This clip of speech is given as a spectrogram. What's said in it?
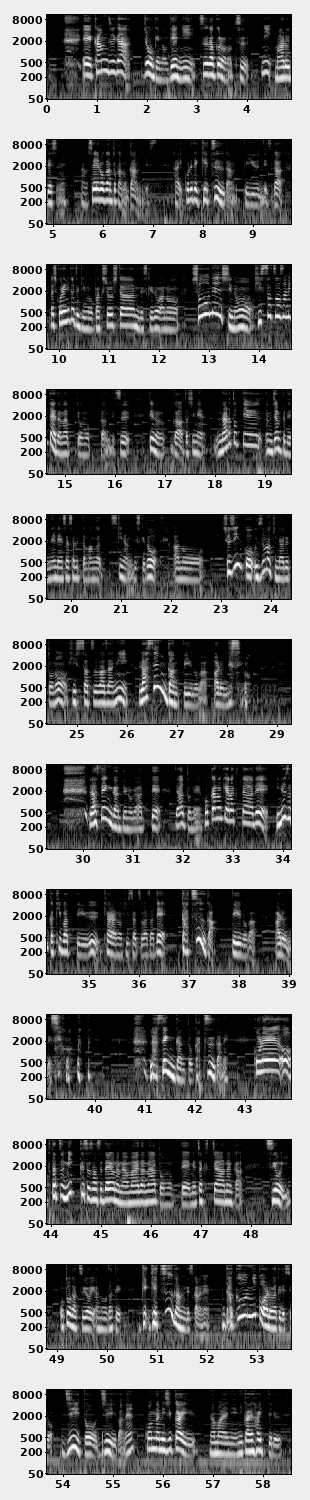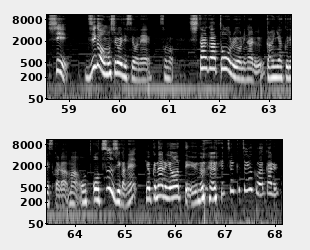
えー、漢字が上下の下に通学路の通に丸ですね。あの正露丸とかの丸です。はい、これで月眼っていうんですが私これ見た時も爆笑したんですけどあの少年誌の必殺技みたいだなって思ったんです。っていうのが私ね「ナルトっていうあのジャンプでね連載されてた漫画好きなんですけどあの主人公渦巻ナルトの必殺技に螺旋丸っていうのがあるんですよ。螺旋丸っていうのがあってであとね他のキャラクターで犬塚牙っていうキャラの必殺技でガツーガっていうのがあるんですよ。螺旋丸とガツーガね。これを2つミックスさせたような名前だなと思ってめちゃくちゃなんか強い音が強いあのだって月眼ですからね。濁音2個あるわけですよ。G と G がね。こんな短い名前に2回入ってるし字が面白いですよねその下が通るようになる眼薬ですから、まあお、お通じがね、良くなるよっていうのがめちゃくちゃよくわかる。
